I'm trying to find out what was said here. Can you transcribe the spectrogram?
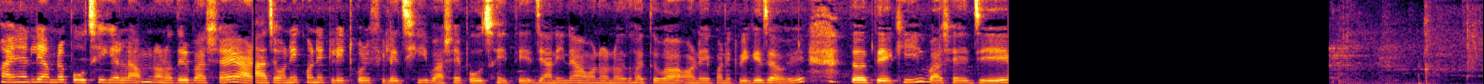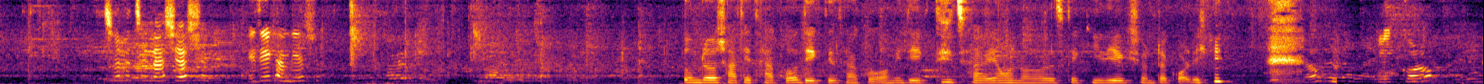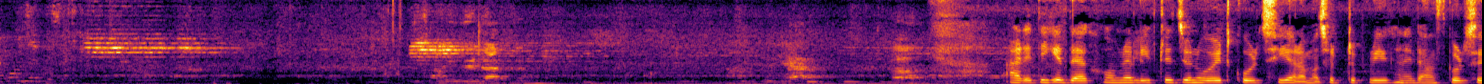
ফাইনালি আমরা পৌঁছে গেলাম ননদের বাসায় আর আজ অনেক অনেক লেট করে ফেলেছি বাসায় পৌঁছাইতে। জানি না আমার ননদ হয়তো বা অনেক অনেক রেগে যাবে। তো দেখি বাসায় যেয়ে চলো চলো আসো আসো। এই যে এখান দিয়ে আসো। তোমরাও সাথে থাকো দেখতে থাকো। আমি দেখতে চাই আমার ননদ আজকে কি রিয়েকশনটা করে। আর এদিকে দেখো আমরা লিফটের জন্য ওয়েট করছি আর আমার ছোট্ট পুরি এখানে ডান্স করছে।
